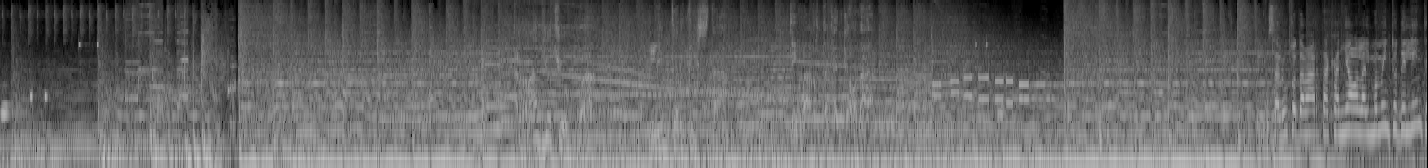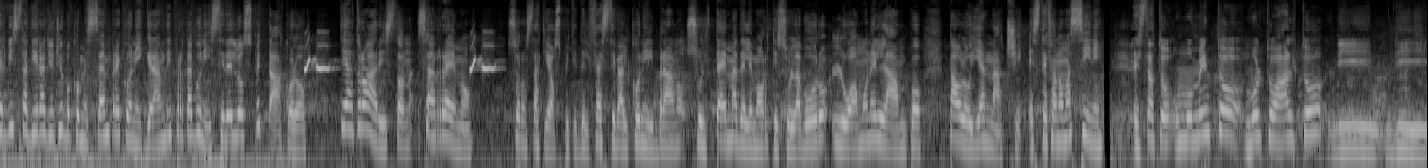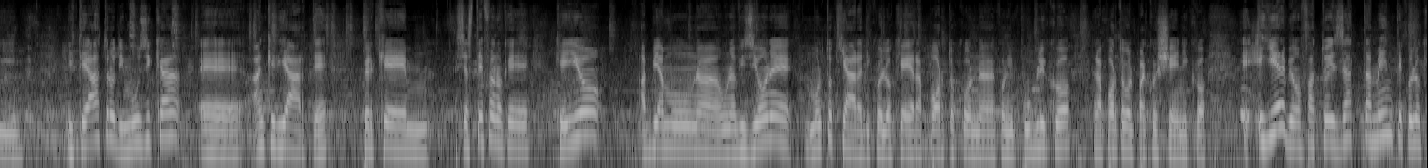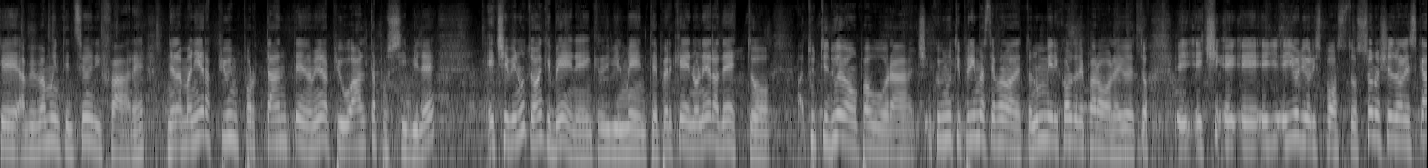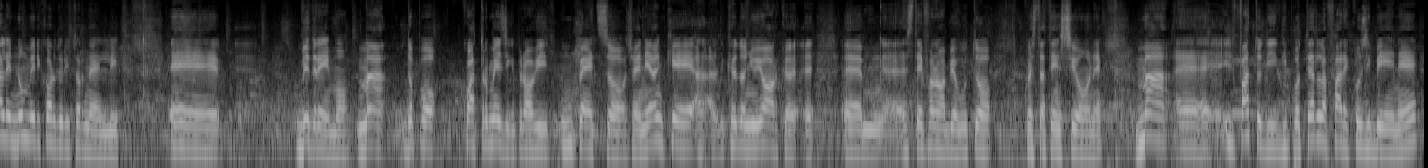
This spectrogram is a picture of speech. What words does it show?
Radio Tube, l'intervista di Marta Cagnola. saluto da Marta Cagnola, il momento dell'intervista di RadioTube come sempre con i grandi protagonisti dello spettacolo. Teatro Ariston, Sanremo. Sono stati ospiti del festival con il brano sul tema delle morti sul lavoro L'uomo nel lampo, Paolo Iannacci e Stefano Massini. È stato un momento molto alto di, di, di teatro, di musica, eh, anche di arte, perché mh, sia Stefano che, che io abbiamo una, una, visione molto chiara di quello che è il rapporto con, con il pubblico, il rapporto col palcoscenico. E, e, ieri abbiamo fatto esattamente quello che avevamo intenzione di fare nella maniera più importante, nella maniera più alta possibile. E ci è venuto anche bene, incredibilmente, perché non era detto, tutti e due avevamo paura. Cinque minuti prima Stefano ha detto non mi ricordo le parole, io ho detto, e, e, e io gli ho risposto sono sceso dalle scale non mi ricordo i ritornelli. Eh, vedremo, ma dopo quattro mesi che provi un pezzo, cioè neanche credo a New York eh, ehm, eh, Stefano abbia avuto questa tensione, ma eh, il fatto di, di poterla fare così bene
